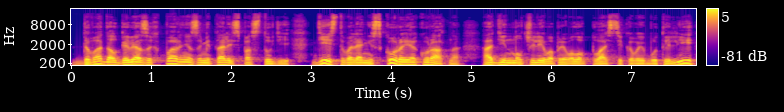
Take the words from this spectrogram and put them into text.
Два долговязых парня заметались по студии. Действовали они скоро и аккуратно. Один молчаливо приволок пластиковые бутыли,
